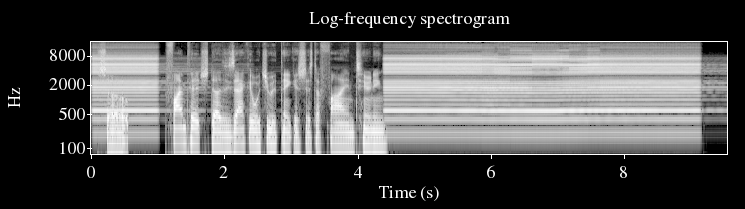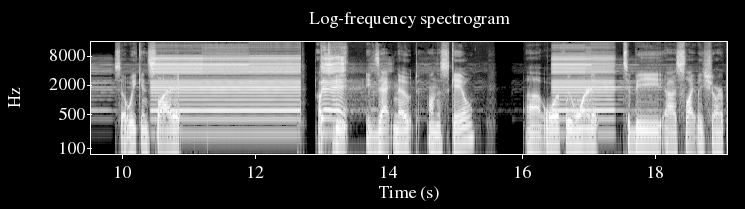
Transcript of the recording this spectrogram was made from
So fine pitch does exactly what you would think. It's just a fine tuning. So we can slide it up to the exact note on the scale. Uh, or if we wanted it to be uh, slightly sharp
